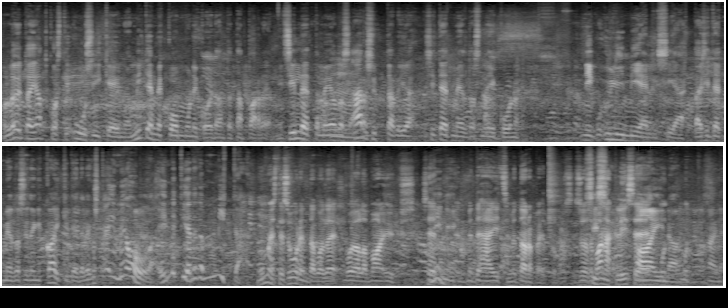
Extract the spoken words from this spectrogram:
on löytää jatkuvasti uusia keinoja, miten me kommunikoidaan tätä paremmin. Sille, että me ei oltaisi ärsyttäviä, siten, että me oltaisiin niin kuin, niin kuin ylimielisiä tai sitä, että meiltä olisi jotenkin kaikki tietäviä, koska ei me olla, ei me tiedetä mitään. Mun mielestä suurin tavoite voi olla vain yksi. Se, niin, niin. että me tehdään itsemme tarpeettomiksi. Se on siis se vanha klisee, aina, mutta mut aina.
